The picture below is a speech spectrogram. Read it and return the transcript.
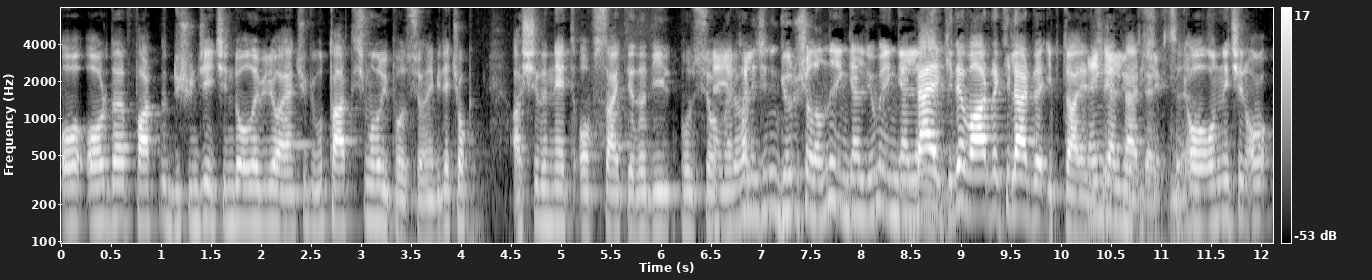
o orada farklı düşünce içinde olabiliyor. Yani çünkü bu tartışmalı bir pozisyon. Yani bir de çok aşırı net offside ya da değil pozisyonları Yani var. kalecinin görüş alanını engelliyor mu engellemiyor. Belki de vardakiler de iptal edeceklerdi. O onun için o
